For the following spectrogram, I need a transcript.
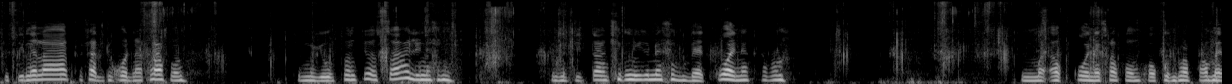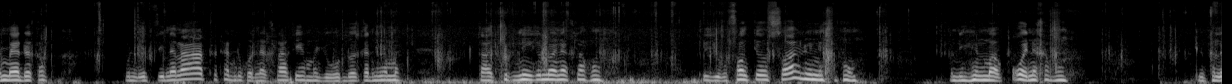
ทุกสินาราทุกท่านทุกคนนะครับผมที่มาอยู่ต้นเจ้าซ้ายเลยนะครับที่มาติดตามคลิปนี้กันนะครับแบกกล้วยนะครับผมมาเอากล้วยนะครับผมขอบคุณพ่อพ่อแม่แม่ด้วยครับ คุณอฟซีนาราทุกท่านทุกคนนะครับที่มาอยู่ด้วยกันที่มาตามคลิปนี้กันด้วยนะครับผม จะอยู่ฟังเจ้าซ้ายเลยนะครับผมวันนี้เห็นมากกล้วยนะครับผมคือภาร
